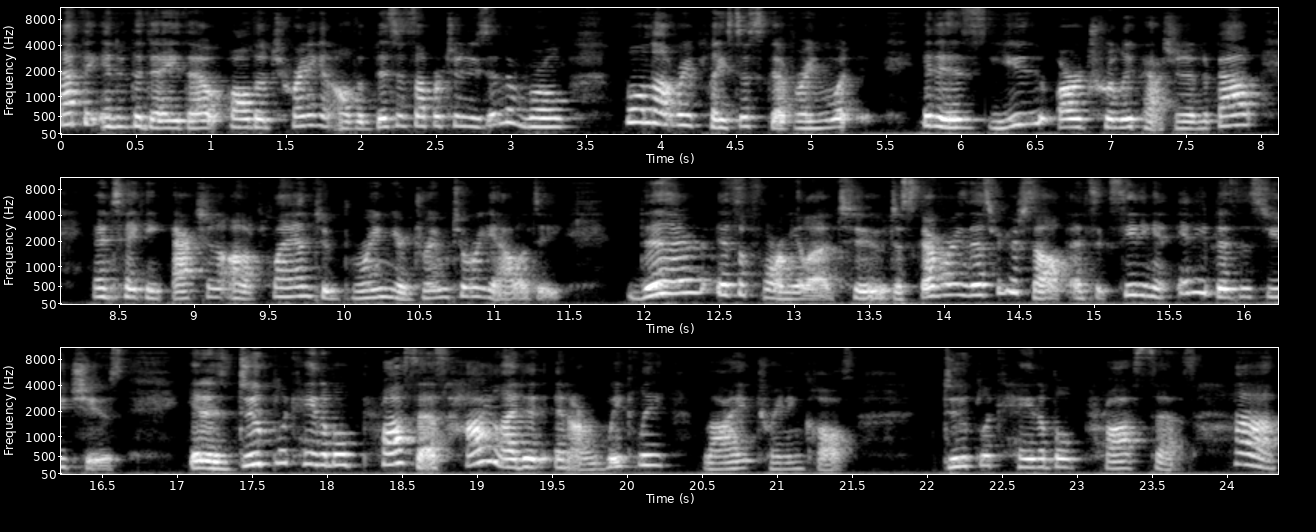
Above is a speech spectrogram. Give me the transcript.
At the end of the day, though, all the training and all the business opportunities in the world will not replace discovering what it is you are truly passionate about and taking action on a plan to bring your dream to reality. There is a formula to discovering this for yourself and succeeding in any business you choose. It is duplicatable process highlighted in our weekly live training calls. Duplicatable process. Huh.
